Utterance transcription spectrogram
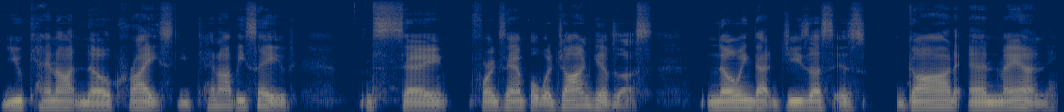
you cannot know Christ. You cannot be saved. Say, for example, what John gives us, knowing that Jesus is God and man.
